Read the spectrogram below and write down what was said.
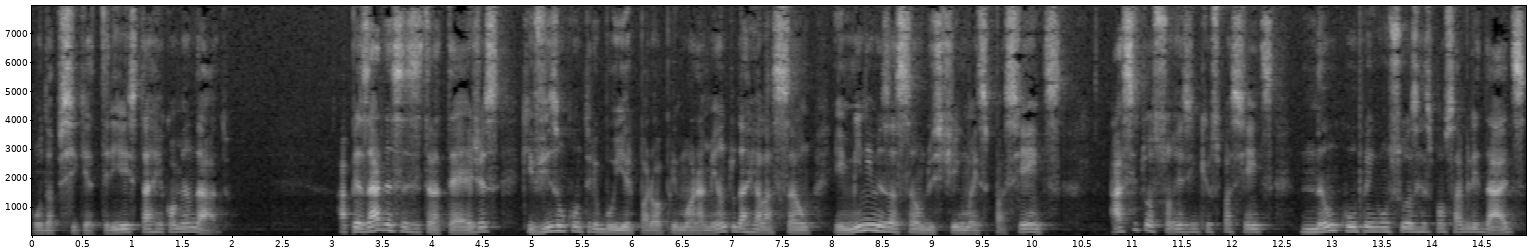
ou da psiquiatria está recomendado. Apesar dessas estratégias, que visam contribuir para o aprimoramento da relação e minimização do estigma esses pacientes, há situações em que os pacientes não cumprem com suas responsabilidades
